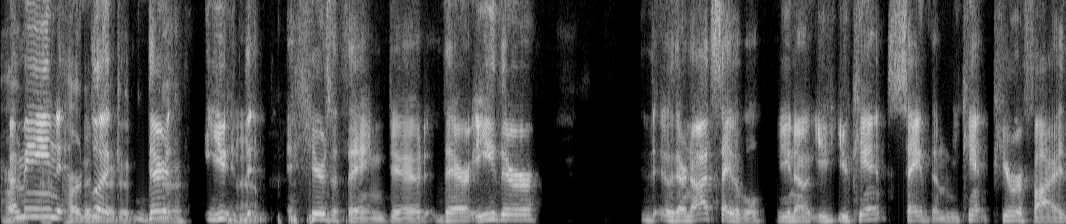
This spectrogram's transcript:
I mean, hard and look, noted. you there. know? You, Yeah. th- here's the thing, dude. They're either they're not savable. You know, you you can't save them. You can't purify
